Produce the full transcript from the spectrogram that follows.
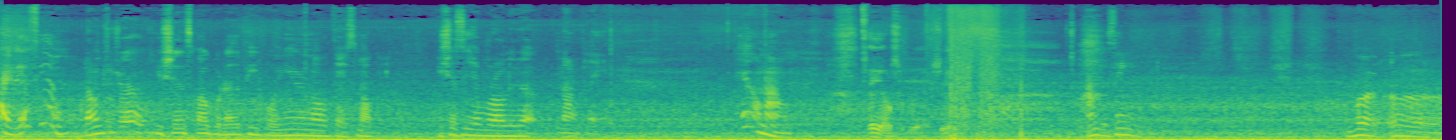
hey, that's him. Don't do drugs. You shouldn't smoke with other people you don't know what they're smoking. You should see him roll it up. Not playing. Hell no. Some shit. I'm just saying. But uh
